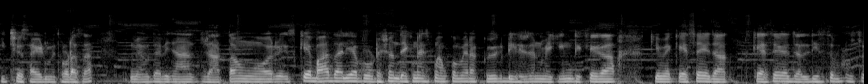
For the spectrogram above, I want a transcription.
पीछे साइड में थोड़ा सा। मैं उधर ही जहाँ जाता हूँ और इसके बाद वाली आप रोटेशन देखना इसमें आपको मेरा क्विक डिसीज़न मेकिंग दिखेगा कि मैं कैसे जा कैसे जल्दी से उस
